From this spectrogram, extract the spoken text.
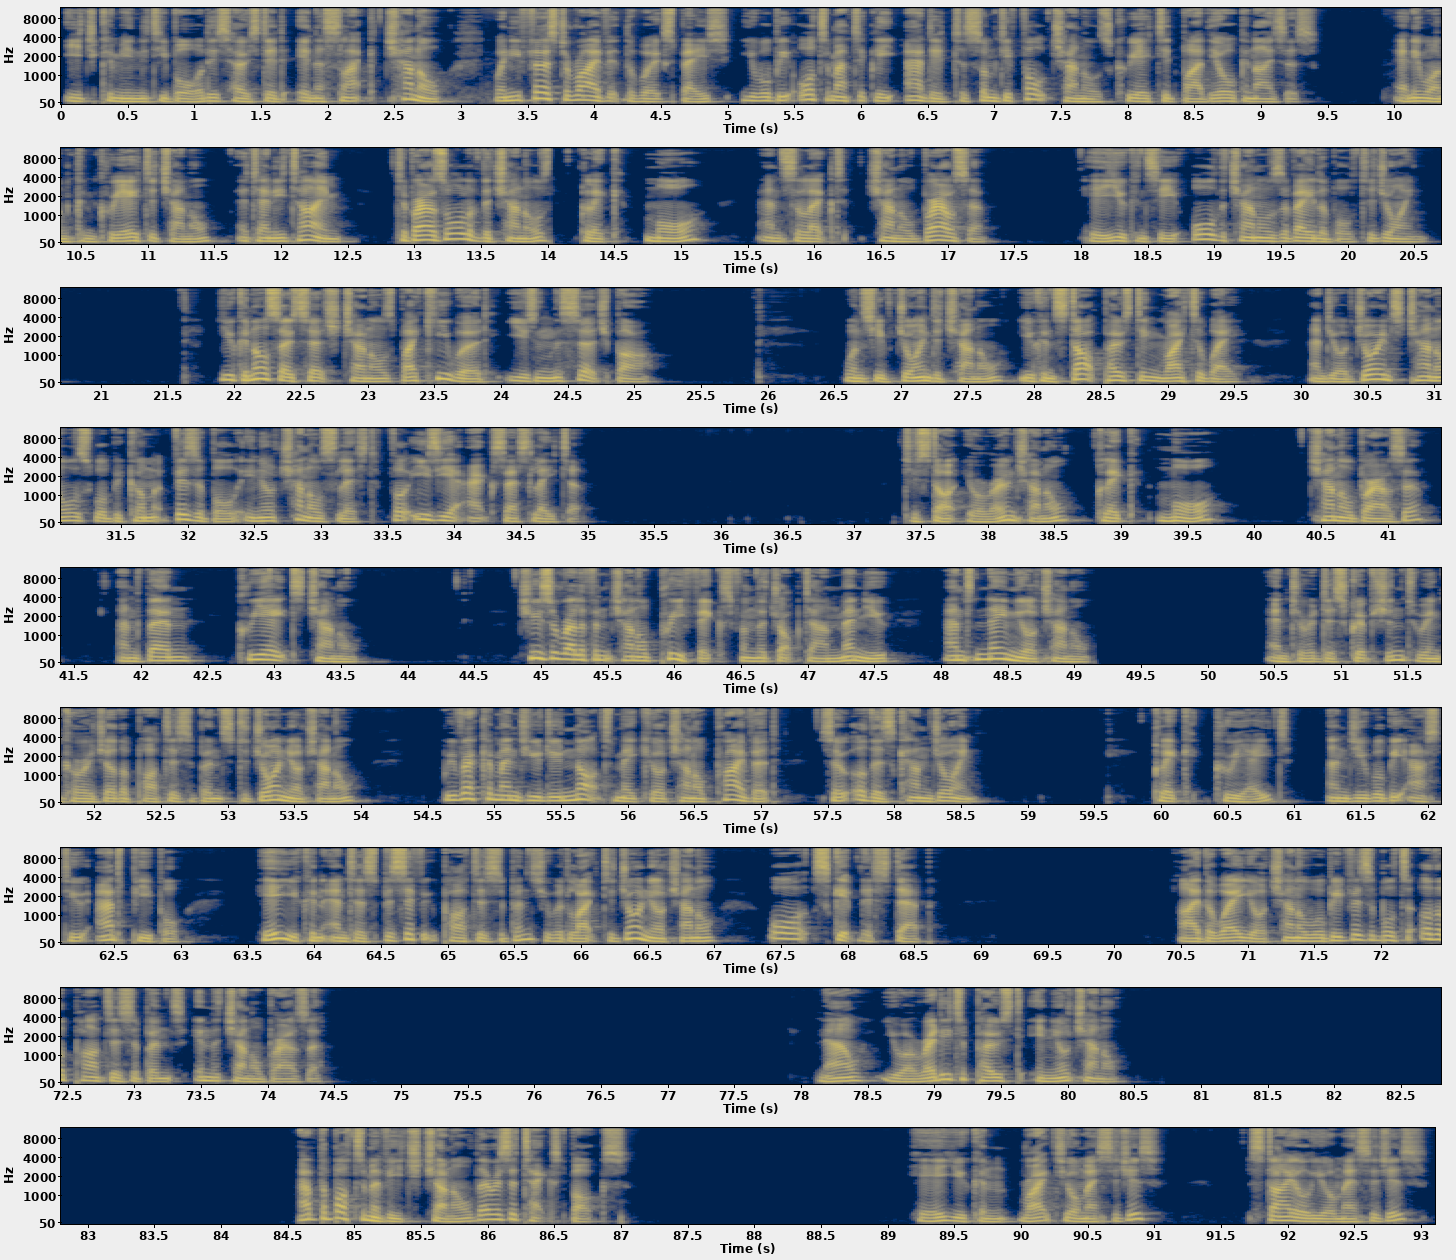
Each community board is hosted in a Slack channel. When you first arrive at the workspace, you will be automatically added to some default channels created by the organizers. Anyone can create a channel at any time. To browse all of the channels, click More and select Channel Browser. Here you can see all the channels available to join. You can also search channels by keyword using the search bar. Once you've joined a channel, you can start posting right away, and your joined channels will become visible in your channels list for easier access later. To start your own channel, click More, Channel Browser, and then Create Channel choose a relevant channel prefix from the drop-down menu and name your channel. Enter a description to encourage other participants to join your channel. We recommend you do not make your channel private so others can join. Click Create and you will be asked to add people. Here you can enter specific participants you would like to join your channel or skip this step. Either way, your channel will be visible to other participants in the channel browser. Now you are ready to post in your channel. At the bottom of each channel there is a text box. Here you can write your messages, style your messages,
